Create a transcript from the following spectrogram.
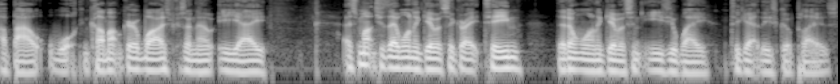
about what can come upgrade wise because i know ea as much as they want to give us a great team they don't want to give us an easy way to get these good players.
